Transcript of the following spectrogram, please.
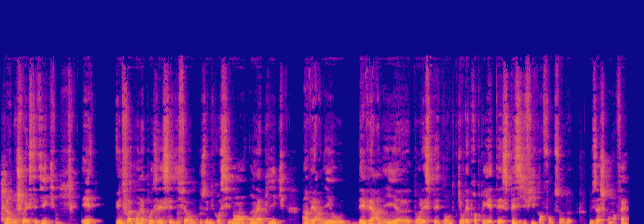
plein de choix esthétiques. Et une fois qu'on a posé ces différentes couches de micro-ciment, on applique un vernis ou des vernis dont les dont, qui ont des propriétés spécifiques en fonction de l'usage qu'on en fait.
